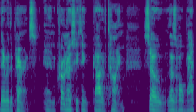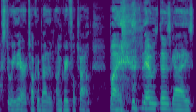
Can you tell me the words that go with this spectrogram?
They were the parents. And Kronos, you think, god of time. So there's a whole backstory there, talking about an ungrateful child. But those those guys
